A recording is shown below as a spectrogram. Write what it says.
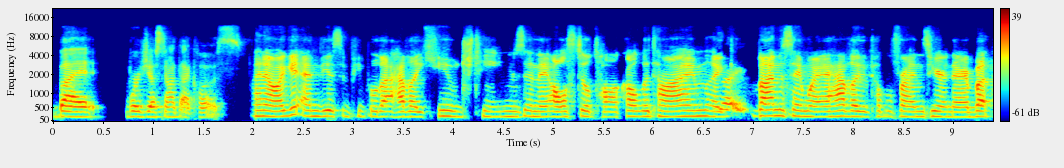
but we're just not that close. I know I get envious of people that have like huge teams and they all still talk all the time. Like, Right. but I'm the same way. I have like a couple friends here and there, but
